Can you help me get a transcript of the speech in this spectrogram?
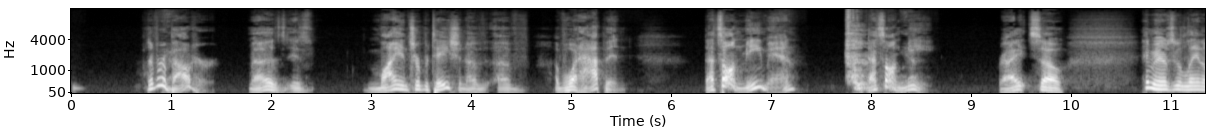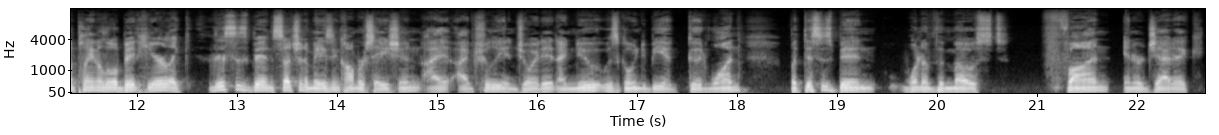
it's never yeah. about her that is, is my interpretation of of of what happened that's on me man that's on me right so Hey man, I was gonna land a plane a little bit here. Like this has been such an amazing conversation. I I've truly enjoyed it. I knew it was going to be a good one, but this has been one of the most fun, energetic,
